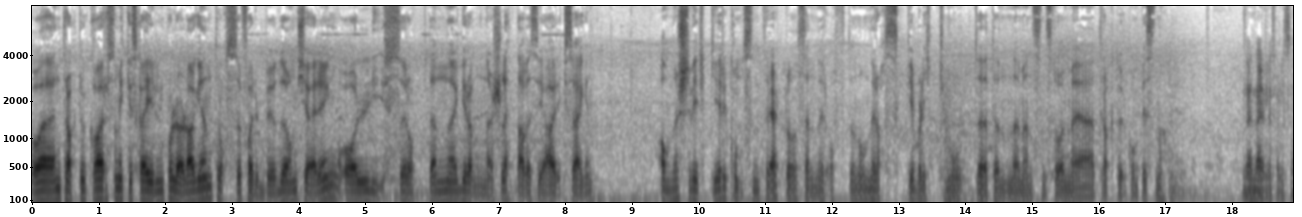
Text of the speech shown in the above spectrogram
Og en traktorkar som ikke skal i ilden på lørdagen, trosser forbudet om kjøring og lyser opp den grønne sletta ved sida av riksveien. Anders virker konsentrert og sender ofte noen raske blikk mot eh, tønnene mens han står med traktorkompisene. Det er en deilig følelse.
